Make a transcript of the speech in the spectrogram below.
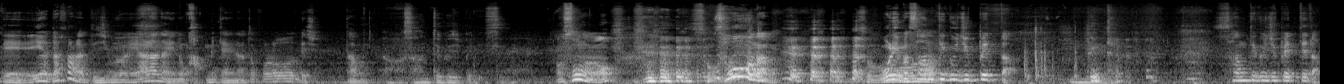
でいやだからって自分はやらないのかみたいなところでしょ多分。あサンテグジュペリですね。あそうなの？そう。なの？そう。俺今サンテクジュペッタ。サンテクジュペッテだ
